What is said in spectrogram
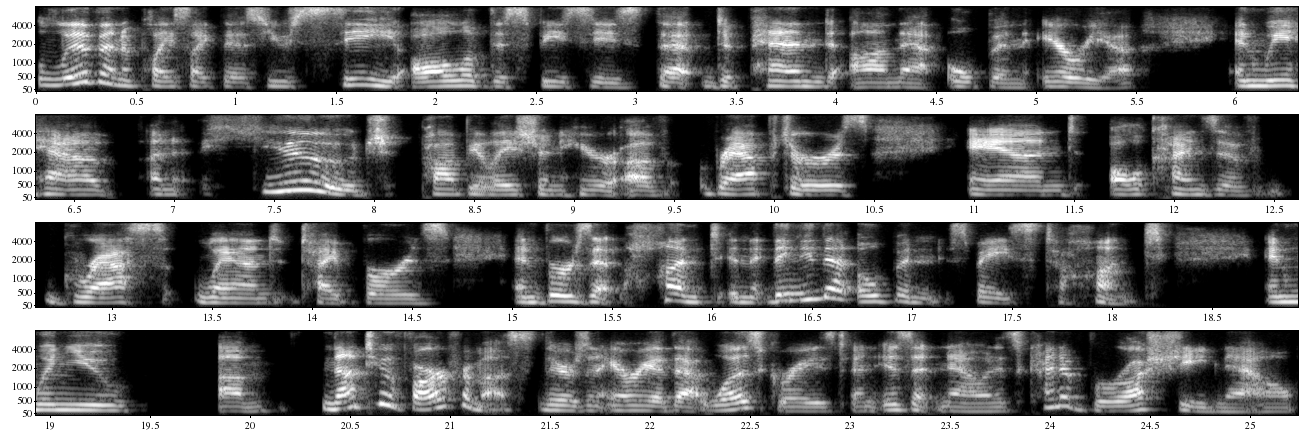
live in a place like this, you see all of the species that depend on that open area. And we have a huge population here of raptors and all kinds of grassland type birds and birds that hunt and they need that open space to hunt. And when you um, not too far from us, there's an area that was grazed and isn't now, and it's kind of brushy now.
